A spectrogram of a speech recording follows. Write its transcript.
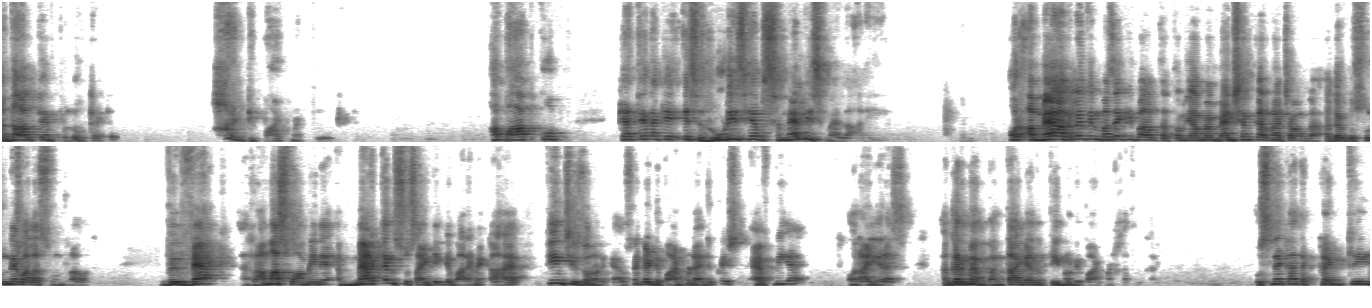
अदालतें पोलूटेड हर डिपार्टमेंट पोलूटेड अब आपको कहते हैं ना कि इस रूढ़ी से अब स्मेल ही स्मेल आ रही है। और अब मैं अगले दिन मज़े की बात बताता हूँ। या मैं मेंशन करना चाहूँगा। अगर कोई सुनने वाला सुन रहा हो विवेक रामास्वामी ने अमेरिकन सोसाइटी के बारे में कहा है। तीन चीज़ों उन्होंने कहा उसने कहा डिपार्टमेंट एजुकेशन एफबीआई और आई अगर मैं बनता गया तो तीनों डिपार्टमेंट खत्म कर। उसने कहा the country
